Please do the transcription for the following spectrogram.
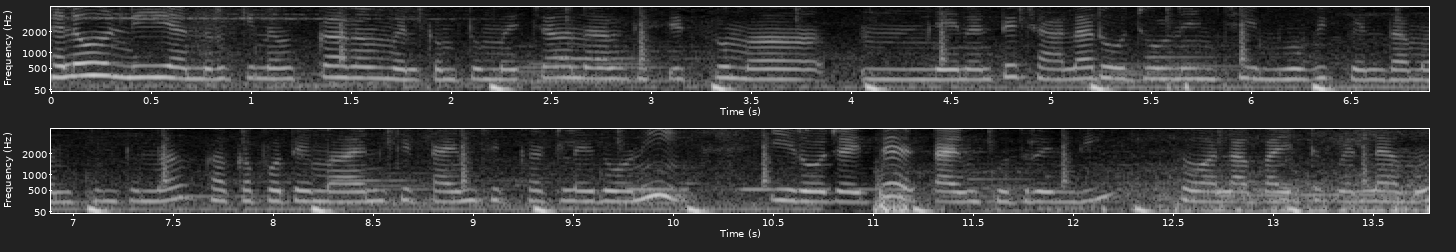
హలో అండి అందరికీ నమస్కారం. Welcome to my channel. This is Suma. నేనంటే చాలా రోజుల నుంచి మూవీకి వెళ్దాం అనుకుంటున్నా. కాకపోతే మా ఆయనకి టైం చిక్కట్లేదు అని ఈరోజు అయితే టైం కుదిరింది. సో అలా బయటకు వెళ్ళాము.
